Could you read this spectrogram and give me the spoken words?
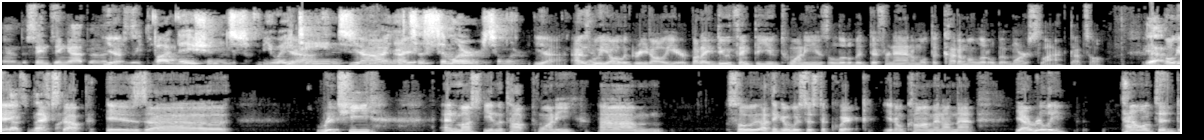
and the same thing happened at yes. the U18. Five Nations, U18s. Yeah, yeah it's I, a similar similar. Yeah, as yeah. we all agreed all year. But I do think the U20 is a little bit different animal to cut him a little bit more slack. That's all. Yeah. Okay. That's, that's next fine. up is uh, Ritchie and Musty in the top 20. Um, so I think it was just a quick, you know, comment on that. Yeah, really talented.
